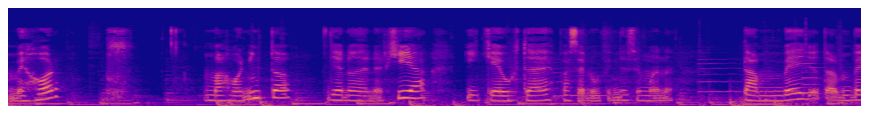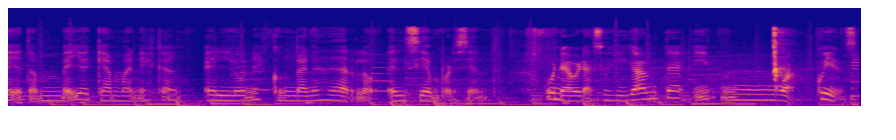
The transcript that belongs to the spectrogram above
mejor, más bonito, lleno de energía y que ustedes pasen un fin de semana tan bello, tan bello, tan bello que amanezcan el lunes con ganas de darlo el 100%. Un abrazo gigante y cuídense.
